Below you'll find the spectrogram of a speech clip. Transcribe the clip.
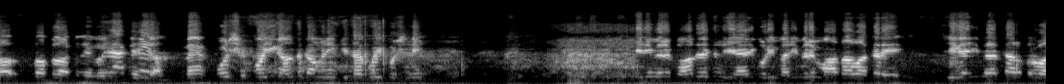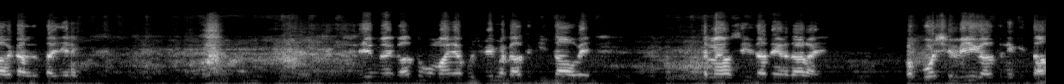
ਬਲੱਡ ਦੇ ਲੋਈ ਵਿੱਚ। ਆ ਮੈਂ ਕੁਛ ਕੋਈ ਗਲਤ ਕੰਮ ਨਹੀਂ ਕੀਤਾ ਕੋਈ ਕੁਛ ਨਹੀਂ। ਜਿਹਨੇ ਮੇਰੇ ਬਾਹ ਦੇ ਵਿੱਚ ਨਜਾਇਜ਼ ਗੋਲੀ ਮਾਰੀ ਮੇਰੇ ਮਾਤਾ ਵਾ ਘਰੇ। ਠੀਕ ਹੈ ਜੀ ਮੇਰਾ ਘਰ ਬਰਬਾਦ ਕਰ ਦਿੱਤਾ ਜੀ ਇਹਨੇ। ਜੇ ਮੈਂ ਗਲਤ ਹੋਵਾਂ ਜਾਂ ਕੁਝ ਵੀ ਮੈਂ ਗਲਤ ਕੀਤਾ ਹੋਵੇ ਤੇ ਮੈਂ ਉਸ ਚੀਜ਼ ਦਾ ਦੇਣਦਾਰ ਆ ਜੀ। ਮੈਂ ਵੀ ਗਲਤ ਨਹੀਂ ਕੀਤਾ।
